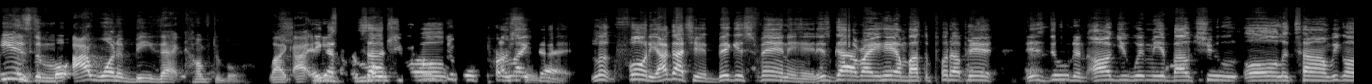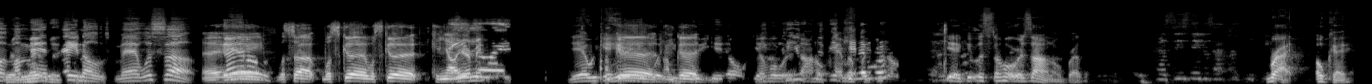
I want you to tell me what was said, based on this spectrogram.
He is the most. I want to be that comfortable. Like I, He he's got the the most robe. comfortable I like that. Look, 40. I got your biggest fan in here. This guy right here, I'm about to put up here. This dude and argue with me about you all the time. We going my man Relentlessly. Thanos, man. What's up? Hey, hey, what's up? What's good? What's good? Can y'all How hear me? Yeah, we can I'm hear good, you. I'm you, good. You, you know your Can you horizontal flip your camera. you camera? Know- yeah, give us the horizontal, brother. Right. Okay.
